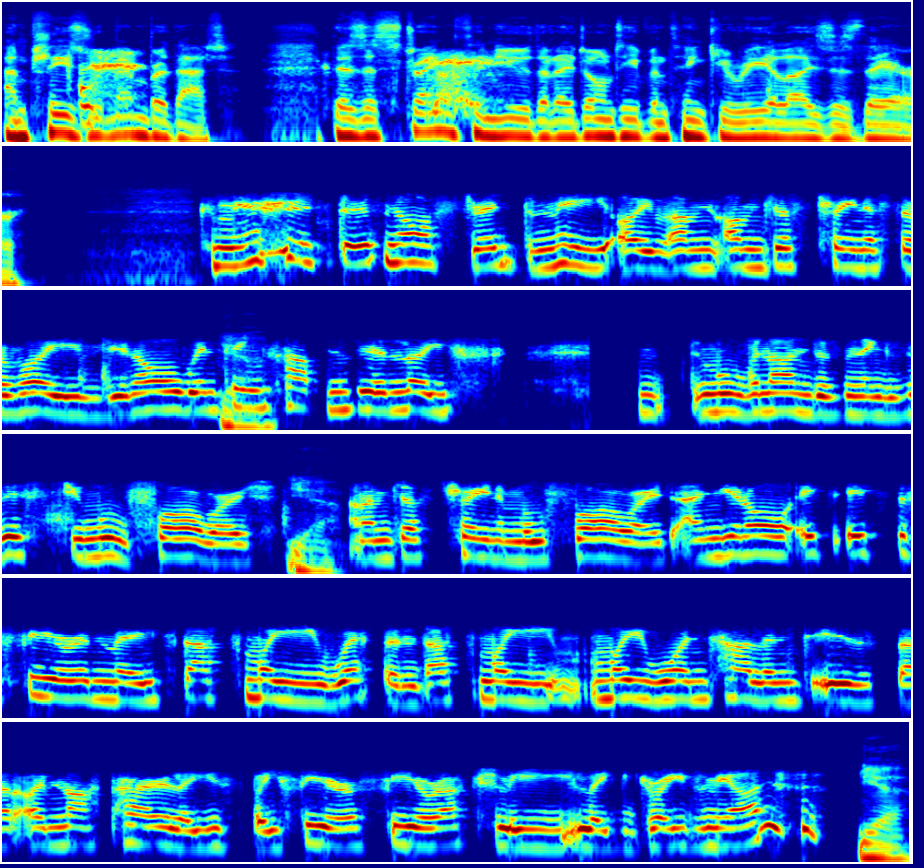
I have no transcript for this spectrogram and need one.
And please remember that. There's a strength in you that I don't even think you realise is there. come here. There's no strength in me. I, I'm I'm just trying to survive. You know, when Yeah. things happen to you in life, moving on doesn't exist. You move forward. Yeah. And I'm just trying to move forward. And you know, it's it's the fear in me. That's my weapon. That's my my one talent is that I'm not paralyzed by fear. Fear actually like drives me on. Yeah.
